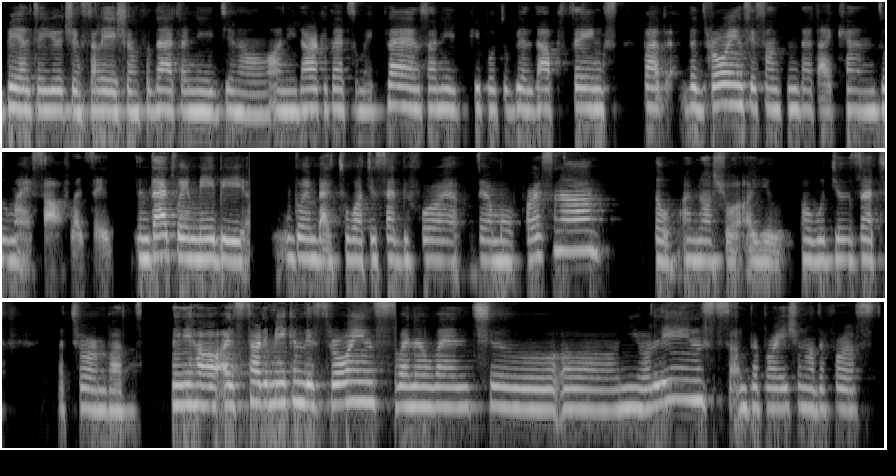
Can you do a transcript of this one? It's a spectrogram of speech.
build a huge installation for that i need you know i need architects to make plans i need people to build up things but the drawings is something that i can do myself let's say. In that way maybe going back to what you said before they're more personal. So i'm not sure how you I would use that, that term but anyhow i started making these drawings when i went to uh, new orleans in preparation of the first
